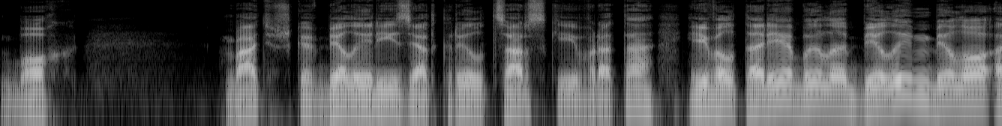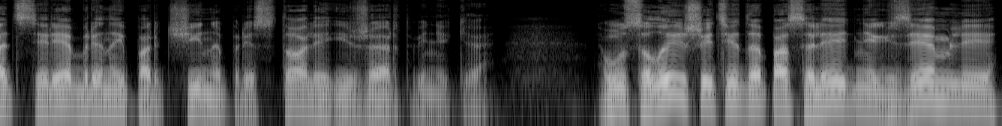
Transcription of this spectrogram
Бог!» Батюшка в белой ризе открыл царские врата, и в алтаре было белым-бело от серебряной парчи на престоле и жертвеннике. Услышите до последних земли,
